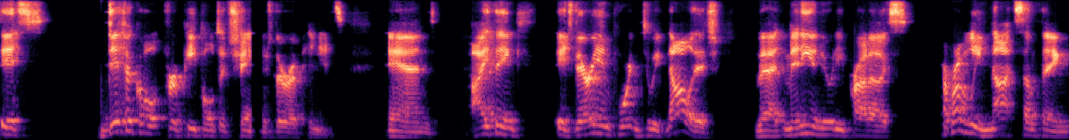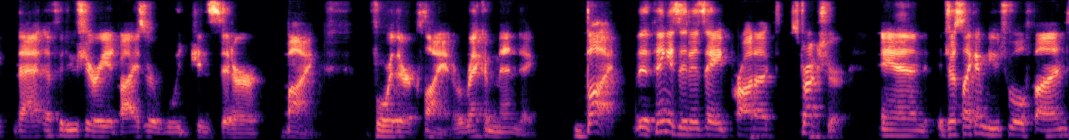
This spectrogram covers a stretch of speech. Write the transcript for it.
It's difficult for people to change their opinions. And I think it's very important to acknowledge that many annuity products are probably not something that a fiduciary advisor would consider buying for their client or recommending. But the thing is, it is a product structure. And just like a mutual fund,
